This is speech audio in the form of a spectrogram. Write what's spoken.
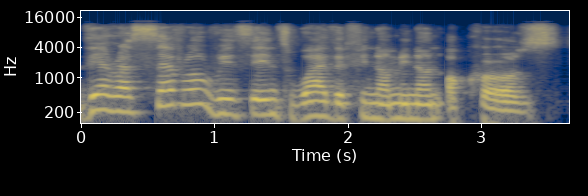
There are several reasons why the phenomenon occurs.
